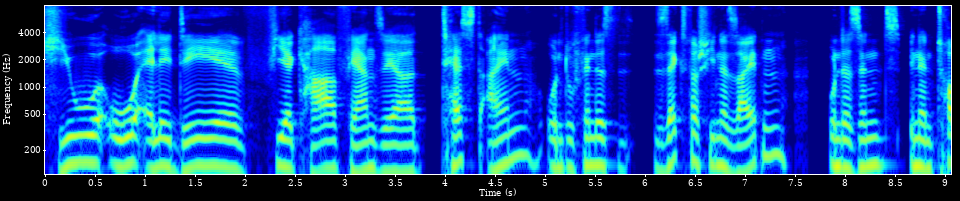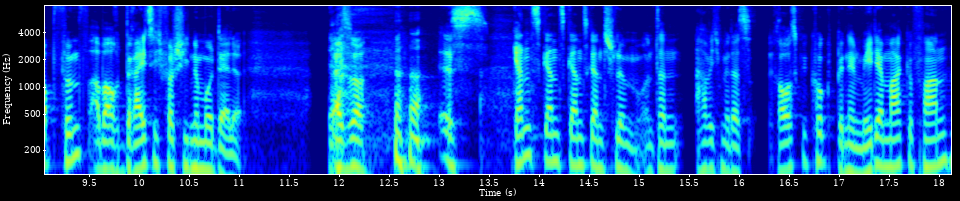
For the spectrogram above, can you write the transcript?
QOLED 4K Fernseher Test ein und du findest sechs verschiedene Seiten und da sind in den Top 5 aber auch 30 verschiedene Modelle. Also ist ganz, ganz, ganz, ganz schlimm. Und dann habe ich mir das rausgeguckt, bin in den Mediamarkt gefahren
